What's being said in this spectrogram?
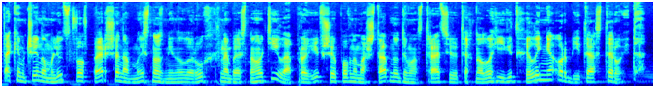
Таким чином, людство вперше навмисно змінило рух небесного тіла, провівши повномасштабну демонстрацію технологій відхилення орбіти астероїда.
